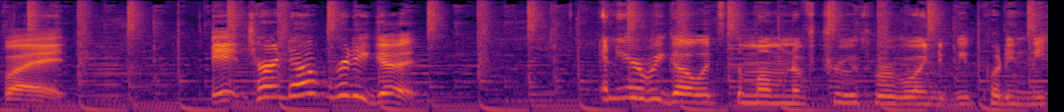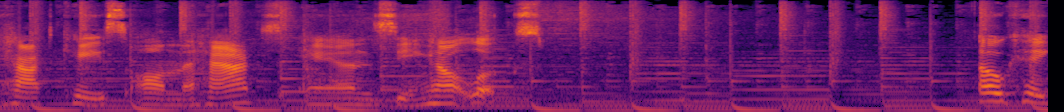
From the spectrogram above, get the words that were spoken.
but it turned out pretty good. And here we go, it's the moment of truth. We're going to be putting the hat case on the hat and seeing how it looks. Okay,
